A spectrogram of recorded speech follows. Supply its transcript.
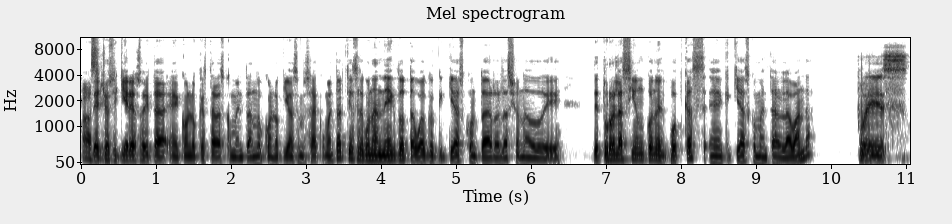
Ah, de hecho, si quieres ahorita eh, con lo que estabas comentando, con lo que ibas a empezar a comentar, ¿tienes alguna anécdota o algo que quieras contar relacionado de, de tu relación con el podcast eh, que quieras comentar a la banda? Pues,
